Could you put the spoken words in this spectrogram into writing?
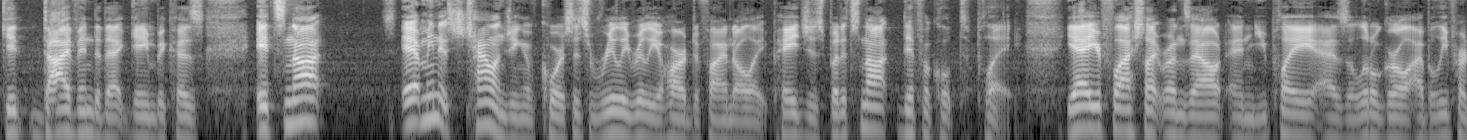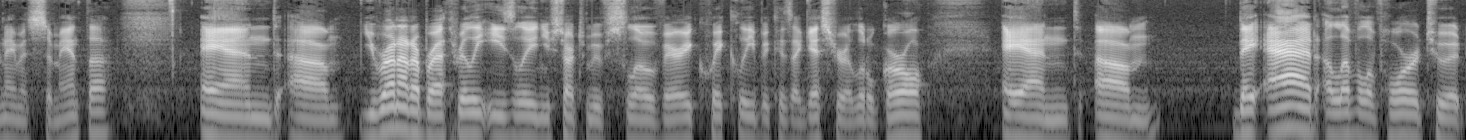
get dive into that game because it's not. I mean, it's challenging, of course. It's really, really hard to find all eight pages, but it's not difficult to play. Yeah, your flashlight runs out, and you play as a little girl. I believe her name is Samantha, and um, you run out of breath really easily, and you start to move slow very quickly because I guess you're a little girl, and um, they add a level of horror to it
